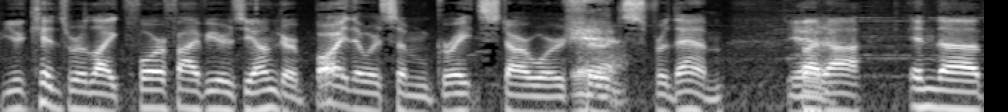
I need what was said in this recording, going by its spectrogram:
your kids were like four or five years younger, boy, there were some great Star Wars Yeah. shirts for them. Yeah. But uh, in the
